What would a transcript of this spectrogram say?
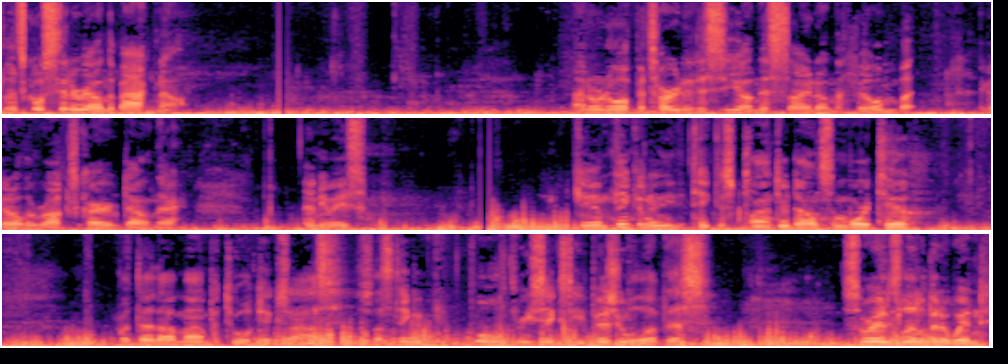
Let's go sit around the back now. I don't know if it's harder to see on this side on the film, but I got all the rocks carved down there. Anyways, okay, I'm thinking I need to take this planter down some more too. But uh, that Mampa tool kicks ass. So let's take a full 360 visual of this. Sorry, there's a little bit of wind.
